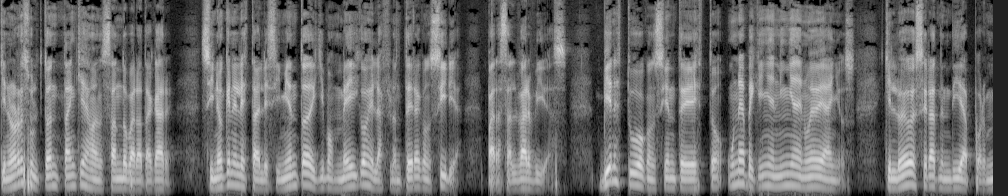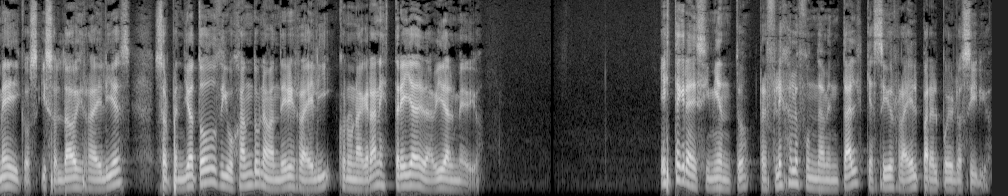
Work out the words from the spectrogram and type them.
que no resultó en tanques avanzando para atacar, sino que en el establecimiento de equipos médicos en la frontera con Siria, para salvar vidas. Bien estuvo consciente de esto una pequeña niña de nueve años, que luego de ser atendida por médicos y soldados israelíes, sorprendió a todos dibujando una bandera israelí con una gran estrella de David al medio. Este agradecimiento refleja lo fundamental que ha sido Israel para el pueblo sirio.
